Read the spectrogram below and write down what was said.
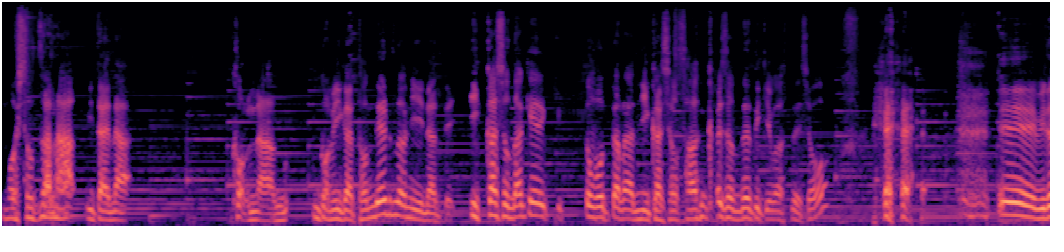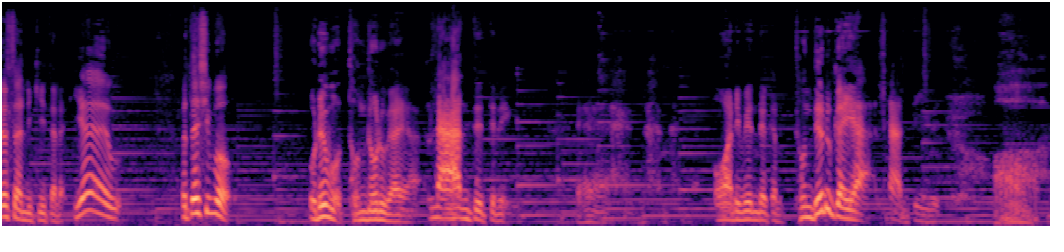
もう一つだな、みたいなこんなゴミが飛んでるのになんて一箇所だけと思ったら二箇所三箇所出てきますでしょ？えー、皆さんに聞いたら、いや、私も、俺も飛んどるがや、なんて言ってね、えー、終わり弁だから飛んでるかや、なんていう。ああ、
